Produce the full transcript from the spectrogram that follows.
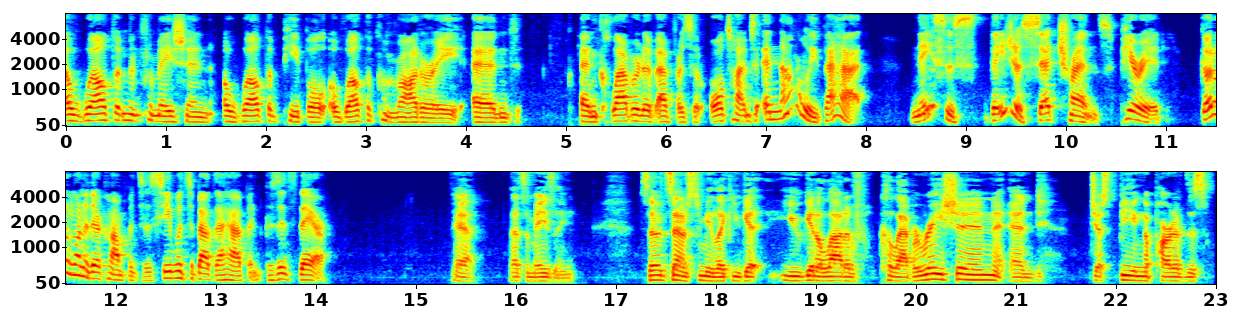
a wealth of information, a wealth of people, a wealth of camaraderie, and and collaborative efforts at all times. And not only that, NACES they just set trends. Period. Go to one of their conferences, see what's about to happen because it's there. Yeah, that's amazing. So it sounds to me like you get you get a lot of collaboration and just being a part of this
